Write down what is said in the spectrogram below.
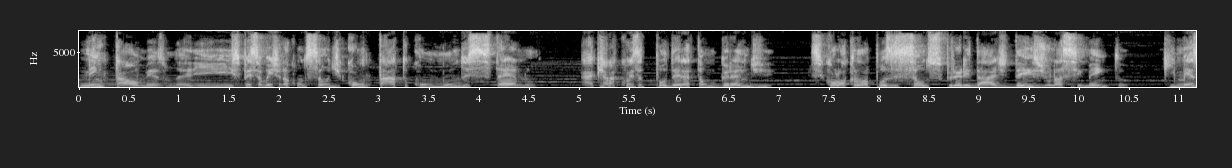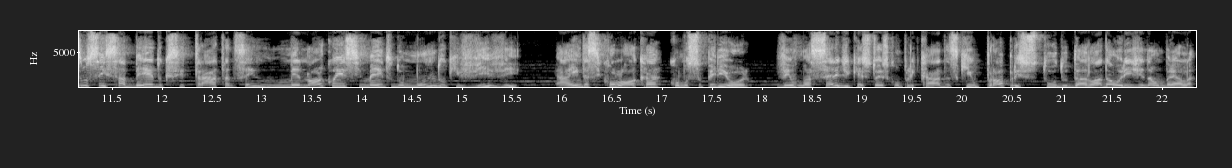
mental mesmo, né? E especialmente na condição de contato com o mundo externo. Aquela coisa, poder é tão grande, se coloca numa posição de superioridade desde o nascimento, que mesmo sem saber do que se trata, sem o menor conhecimento do mundo que vive, ainda se coloca como superior. Vem uma série de questões complicadas que o próprio estudo da, lá da origem da Umbrella,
